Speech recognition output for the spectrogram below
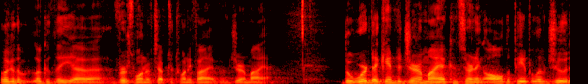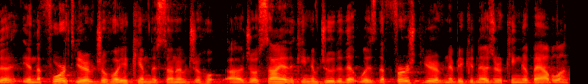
Look at the, look at the uh, verse 1 of chapter 25 of Jeremiah. The word that came to Jeremiah concerning all the people of Judah in the fourth year of Jehoiakim, the son of Jeho- uh, Josiah, the king of Judah, that was the first year of Nebuchadnezzar, king of Babylon.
